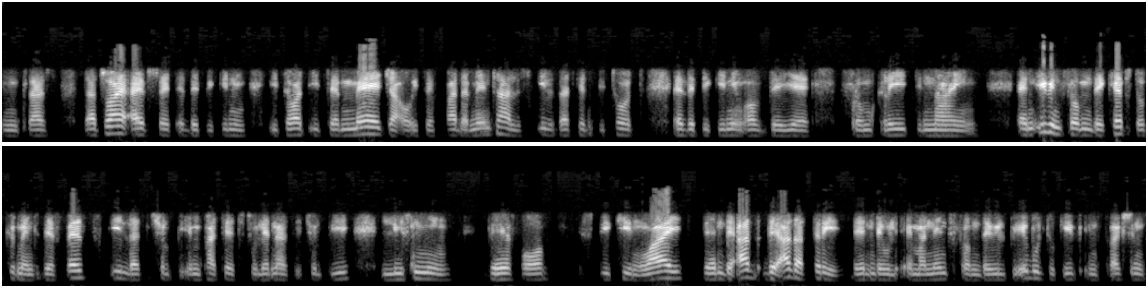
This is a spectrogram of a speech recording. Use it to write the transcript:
in class. That's why I've said at the beginning, it's what it's a major or it's a fundamental skill that can be taught at the beginning of the year from grade nine. And even from the CAPS document, the first skill that should be imparted to learners, it should be listening. Therefore, speaking. Why? Then the other, the other three, then they will emanate from. They will be able to give instructions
